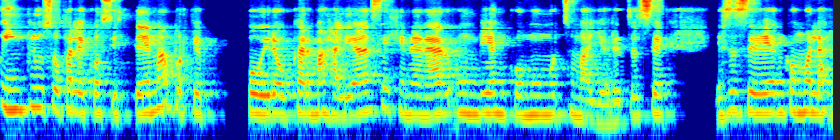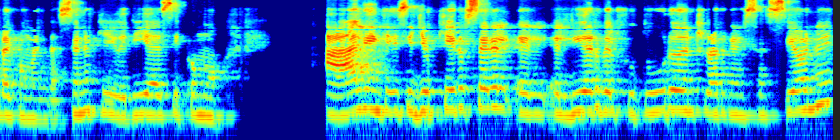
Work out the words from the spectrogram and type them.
incluso para el ecosistema, porque puedo ir a buscar más alianzas y generar un bien común mucho mayor. Entonces, esas serían como las recomendaciones que yo diría decir como a alguien que dice, yo quiero ser el, el, líder del futuro dentro de las organizaciones,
